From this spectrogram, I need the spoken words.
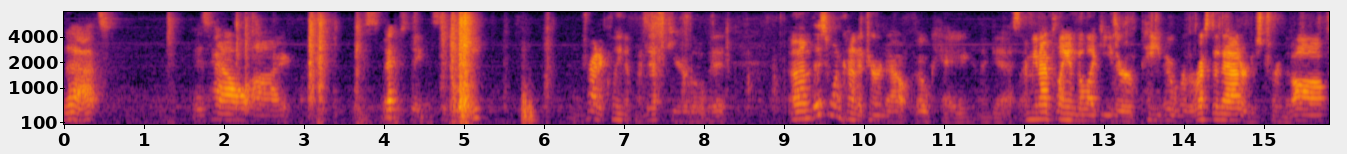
that is how I expect things to be. I'm trying to clean up my desk here a little bit. Um, this one kind of turned out okay, I guess. I mean, I plan to like either paint over the rest of that or just trim it off.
